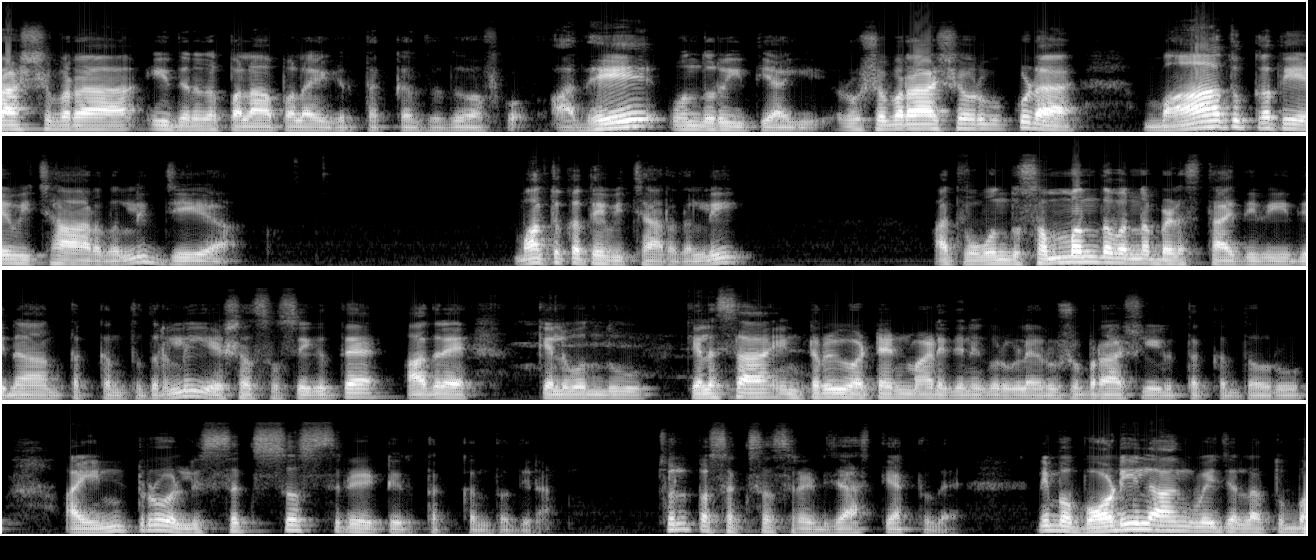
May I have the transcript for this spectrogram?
ರಾಶಿಯವರ ಈ ದಿನದ ಫಲಾಫಲ ಆಗಿರ್ತಕ್ಕಂಥದ್ದು ಅಫ್ಕೋ ಅದೇ ಒಂದು ರೀತಿಯಾಗಿ ಋಷಭ ರಾಶಿಯವರಿಗೂ ಕೂಡ ಮಾತುಕತೆಯ ವಿಚಾರದಲ್ಲಿ ಜಯ. ಮಾತುಕತೆ ವಿಚಾರದಲ್ಲಿ ಅಥವಾ ಒಂದು ಸಂಬಂಧವನ್ನು ಬೆಳೆಸ್ತಾ ಇದ್ದೀವಿ ಈ ದಿನ ಅಂತಕ್ಕಂಥದ್ರಲ್ಲಿ ಯಶಸ್ಸು ಸಿಗುತ್ತೆ. ಆದರೆ ಕೆಲವೊಂದು ಕೆಲಸ ಇಂಟರ್ವ್ಯೂ ಅಟೆಂಡ್ ಮಾಡಿದ್ದೀನಿ ಗುರುಗಳೇ, ಋಷಭ ರಾಶಿಯಲ್ಲಿರ್ತಕ್ಕಂಥವ್ರು ಆ ಇಂಟರ್ವ್ಯೂ ಅಲ್ಲಿ ಸಕ್ಸಸ್ ರೇಟ್ ಇರ್ತಕ್ಕಂಥ ದಿನ. ಸ್ವಲ್ಪ ಸಕ್ಸಸ್ ರೇಟ್ ಜಾಸ್ತಿ ಆಗ್ತದೆ. ನಿಮ್ಮ ಬಾಡಿ ಲ್ಯಾಂಗ್ವೇಜ್ ಎಲ್ಲ ತುಂಬ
